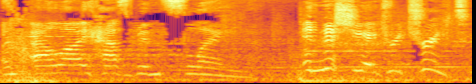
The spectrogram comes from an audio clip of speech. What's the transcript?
An ally has been slain. Initiate retreat!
